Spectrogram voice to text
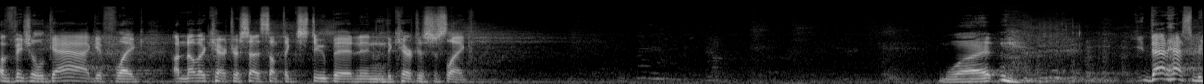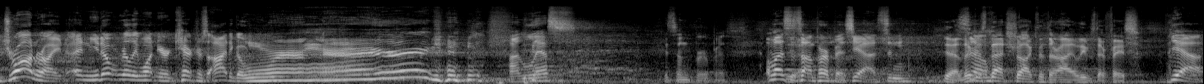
a visual gag. If like another character says something stupid and the character's just like, What? that has to be drawn right, and you don't really want your character's eye to go. Unless it's on purpose. Unless it's on purpose, yeah. It's in, Yeah, they're so- just that shocked that their eye leaves their face. Yeah.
